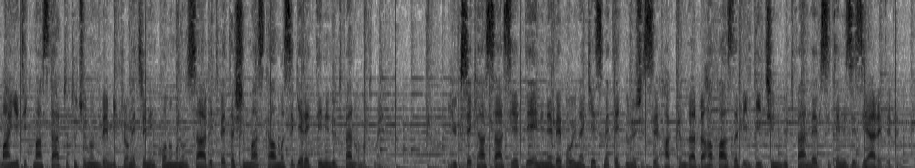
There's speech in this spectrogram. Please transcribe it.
manyetik mastar tutucunun ve mikrometrenin konumunun sabit ve taşınmaz kalması gerektiğini lütfen unutmayın. Yüksek hassasiyetli enine ve boyuna kesme teknolojisi hakkında daha fazla bilgi için lütfen web sitemizi ziyaret edin.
